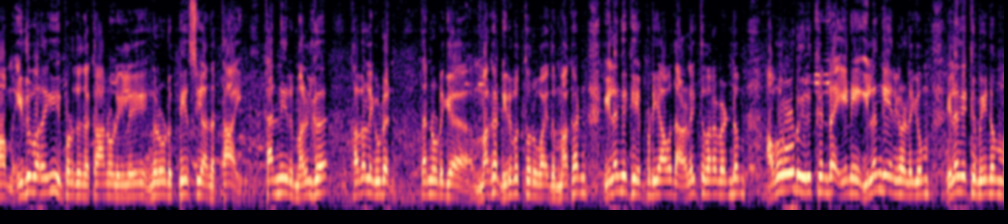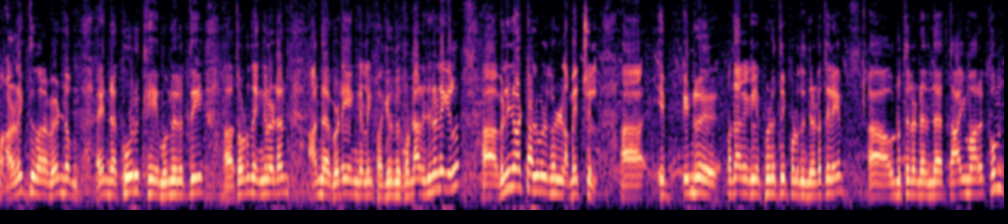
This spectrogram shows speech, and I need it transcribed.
ஆம் இதுவரை இப்பொழுது இந்த காணொளியிலே எங்களோடு பேசிய அந்த தாய் கண்ணீர் மல்க கவலையுடன் தன்னுடைய மகன் இருபத்தொரு வயது மகன் இலங்கைக்கு எப்படியாவது அழைத்து வர வேண்டும். அவரோடு இருக்கின்ற ஏனைய இலங்கையர்களையும் இலங்கைக்கு மீண்டும் அழைத்து வர வேண்டும் என்ற கோரிக்கையை முன்னிறுத்தி தொடர்ந்து எங்களுடன் அந்த விடயங்களை பகிர்ந்து கொண்டார். இந்த நிலையில் வெளிநாட்டு அலுவல்கள் அமைச்சில் இப்- இன்று பதாகைகளை பிடித்து இப்பொழுது இந்த இடத்திலே ஒன்று திரண்டிருந்த தாய்மாருக்கும்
